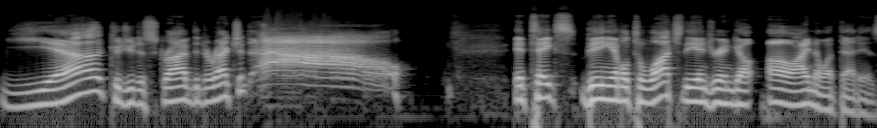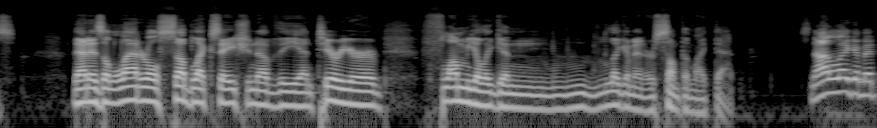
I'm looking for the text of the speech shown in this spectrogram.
Yeah. Could you describe the direction? Oh! It takes being able to watch the injury and go, oh, I know what that is. That is a lateral subluxation of the anterior flummuligan ligament or something like that. It's not a ligament.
